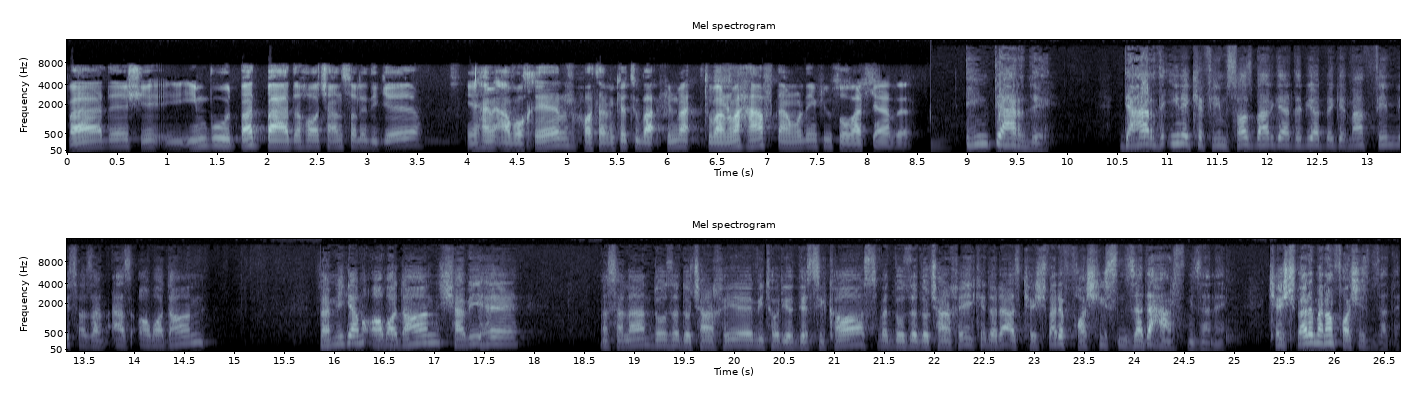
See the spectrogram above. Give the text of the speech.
بعدش یه- این بود. بعد بعدها چند سال دیگه یعنی همین اواخر حاتمی که تو ب- فیلم تو برنامه هفت در مورد این فیلم صحبت کرده. این درده. درد اینه که فیلمساز برگرده بیاد بگه من فیلم می‌سازم از آبادان و میگم آبادان شبیه مثلا دوز دوچرخه ویتوریا دسیکاس و دوز دوچرخه ای که داره از کشور فاشیسم زده حرف می‌زنه. کشور منم فاشیسم زده.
